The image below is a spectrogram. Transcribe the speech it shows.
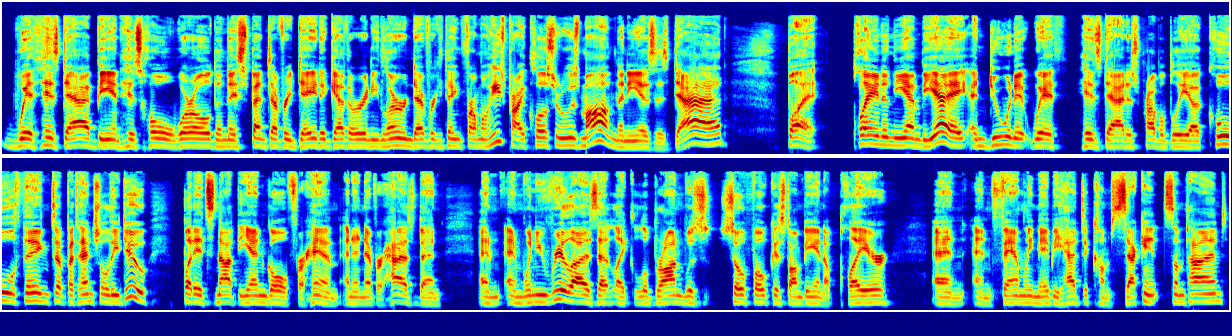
with his dad being his whole world and they spent every day together and he learned everything from him. He's probably closer to his mom than he is his dad. But playing in the NBA and doing it with his dad is probably a cool thing to potentially do, but it's not the end goal for him and it never has been. And and when you realize that like LeBron was so focused on being a player and and family maybe had to come second sometimes,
